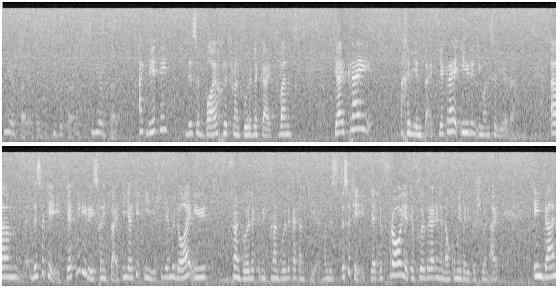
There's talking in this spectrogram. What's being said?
seertye, sensitiewe tye, seertye. Ek weet nie dis 'n baie groot verantwoordelikheid want jy kry 'n geleentheid. Jy kry 'n uur in iemand se lewe. Ehm wat jy het. Jy het nie die res van die tyd nie. Jy het 'n uur. So moet daai uur verantwoordelik met verantwoordelikheid hanteer want dis dis wat jy het. Jy het jou vrae, jy het jou voorbereiding en dan kom jy by die persoon uit. En dan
